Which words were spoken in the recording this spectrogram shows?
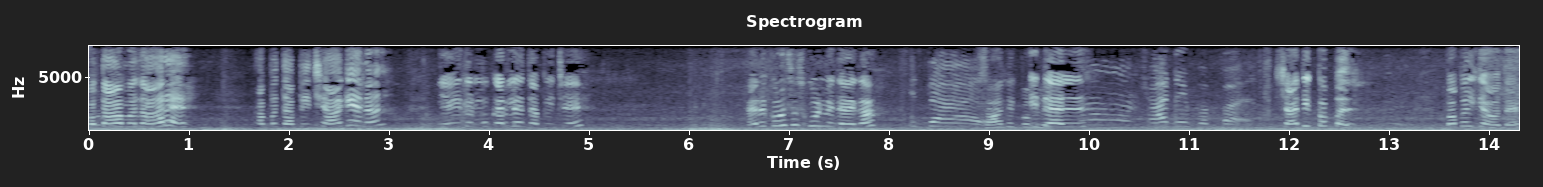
बता मज़ा आ रहा है? अब बता पीछे आ गया ना? ये इधर मुँह कर लेता पीछे। अरे कौन से स्कूल में जाएगा? शादी पब्लिक। इधर। शादी पब्बल। पब्बल क्या होता है?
